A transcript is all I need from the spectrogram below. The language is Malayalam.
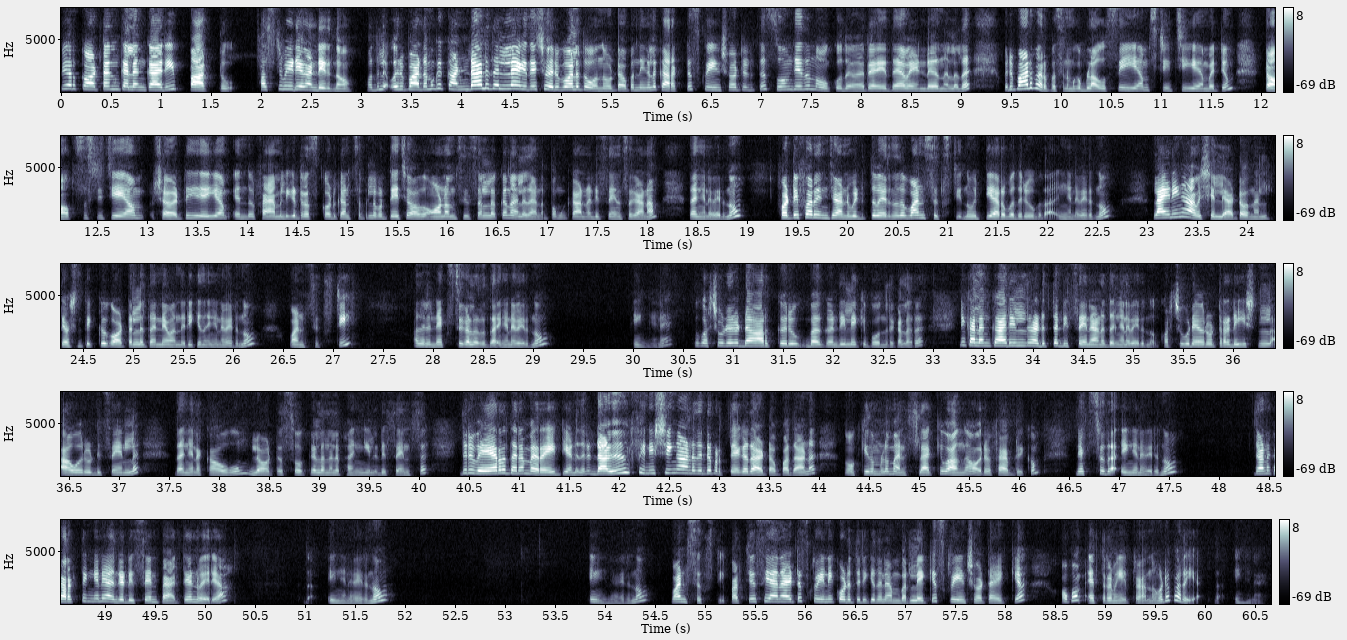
Pure cotton Kalamkari part two first video കണ്ടിരുന്നോ? അതിൽ ഒരുപാട് നമുക്ക് കണ്ടാൽ ഇതെല്ലാം ഏകദേശം ഒരുപോലെ തോന്നും കേട്ടോ. അപ്പോൾ നിങ്ങൾ കറക്റ്റ് സ്ക്രീൻഷോട്ട് എടുത്ത് സൂം ചെയ്ത് നോക്കൂ. ഇത് വേണ്ടത് എന്നുള്ളത്. ഒരുപാട് പർപ്പസ് നമുക്ക് ബ്ലൗസ് ചെയ്യാം സ്റ്റിച്ച് ചെയ്യാൻ പറ്റും. ടോപ്സ് സ്റ്റിച്ച് ചെയ്യാം ഷർട്ട് ചെയ്യാം എന്ത് ഫാമിലിക്ക് ഡ്രസ് കോഡ് കൺസെപ്റ്റിൽ പ്രത്യേകിച്ച് ഓണം സീസണിലൊക്കെ നല്ലതാണ്. അപ്പോൾ നമുക്ക് കാണാം ഡിസൈൻസ് കാണാം. ഇതങ്ങനെ വരുന്നു. ഫോർട്ടി ഫോർ ഇഞ്ചാണ് വിടുത്ത് വരുന്നത് വൺ സിക്സ്റ്റി നൂറ്റി അറുപത് രൂപ ഇങ്ങനെ വരുന്നു. ലൈനിങ് ആവശ്യമില്ല കേട്ടോ. നല്ല അത്യാവശ്യം തിക്ക് കോട്ടണിൽ തന്നെ വന്നിരിക്കുന്നത് ഇങ്ങനെ വരുന്നു. വൺ സിക്സ്റ്റി അതിൽ നെക്സ്റ്റ് കളർ ഇതാ. ഇങ്ങനെ വരുന്നു. ഇങ്ങനെ. കുറച്ചുകൂടി ഒരു ഡാർക്ക് ഒരു ബഗണ്ടിയിലേക്ക് പോകുന്നൊരു കളർ ഇനി കലങ്കാരിയിലെ അടുത്ത ഡിസൈനാണ് ഇതിങ്ങനെ വരുന്നത്. കുറച്ചുകൂടി ഒരു ട്രഡീഷണൽ ആ ഒരു ഡിസൈനിൽ ഇതങ്ങനെ കവും ലോട്ടസും ഒക്കെ ഉള്ള നല്ല ഭംഗിയുള്ള ഡിസൈൻസ് ഇതൊരു വേറെ തരം വെറൈറ്റിയാണ് ഇതിന് ഡൾ ഫിനിഷിംഗ് ആണ് ഇതിന്റെ പ്രത്യേകത കേട്ടോ. അപ്പോൾ അതാണ് നോക്കി നമ്മൾ മനസ്സിലാക്കി വാങ്ങുക ഓരോ ഫാബ്രിക്കും നെക്സ്റ്റ് ഇതാ ഇങ്ങനെ വരുന്നു. ഇതാണ് കറക്റ്റ് ഇങ്ങനെ അതിന്റെ ഡിസൈൻ പാറ്റേൺ വരിക. ഇങ്ങനെ വരുന്നു. ഇങ്ങനെ വരുന്നു. വൺ സിക്സ്റ്റി പർച്ചേസ് ചെയ്യാനായിട്ട് സ്ക്രീനിൽ കൊടുത്തിരിക്കുന്ന നമ്പറിലേക്ക് സ്ക്രീൻഷോട്ട് അയയ്ക്കുക. ഒപ്പം എത്ര മീറ്റർ ആണെന്നും കൂടെ പറയുക ഇങ്ങനെ.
